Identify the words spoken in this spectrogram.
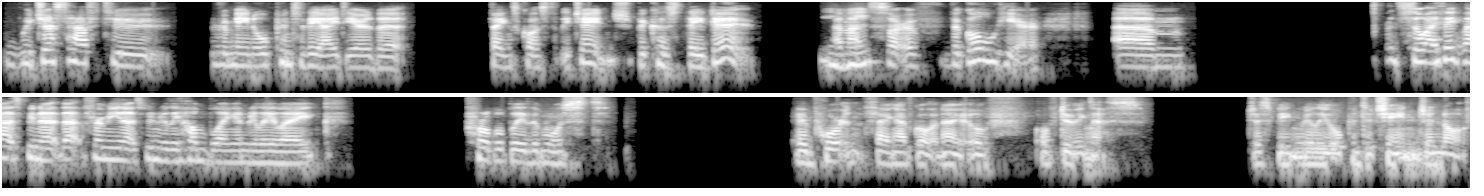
we just have to remain open to the idea that things constantly change because they do, mm-hmm. and that's sort of the goal here. Um, so I think that's been a, that for me that's been really humbling and really like probably the most important thing I've gotten out of of doing this. Just being really open to change and not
